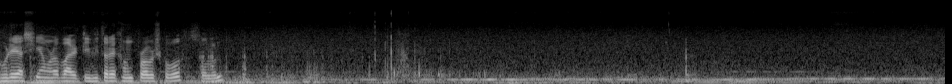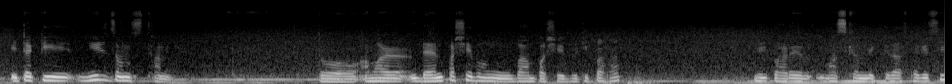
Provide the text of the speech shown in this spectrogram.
ঘুরে আসি আমরা বাড়িটির ভিতরে, এখন প্রবেশ করব। চলুন। এটা একটি নির্জন স্থান। তো আমার ডান পাশে এবং বাম পাশে দুটি পাহাড়। দুই পাহাড়ের মাঝখান দেখতে রাস্তা গেছি।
